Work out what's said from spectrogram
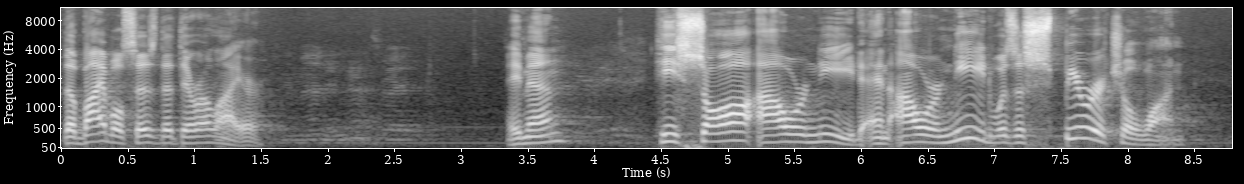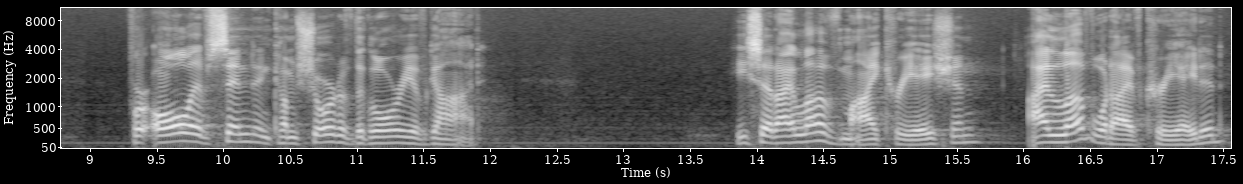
the Bible says that they're a liar. Amen? He saw our need, and our need was a spiritual one. For all have sinned and come short of the glory of God. He said, I love my creation. I love what I've created.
